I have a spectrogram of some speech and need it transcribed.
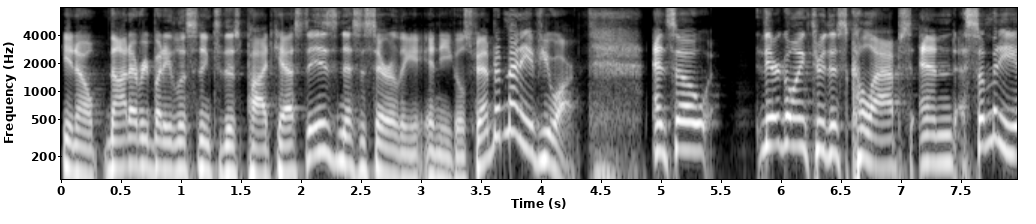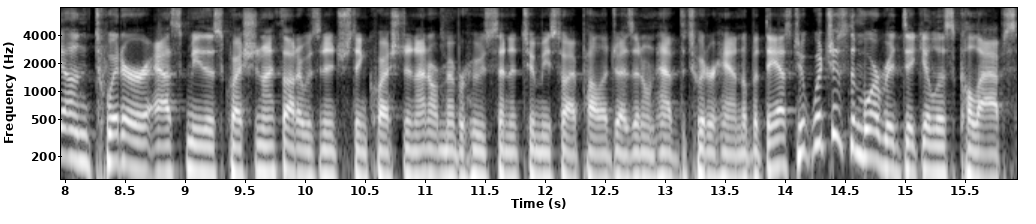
you know, not everybody listening to this podcast is necessarily an Eagles fan, but many of you are, and so they're going through this collapse and somebody on twitter asked me this question i thought it was an interesting question i don't remember who sent it to me so i apologize i don't have the twitter handle but they asked which is the more ridiculous collapse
